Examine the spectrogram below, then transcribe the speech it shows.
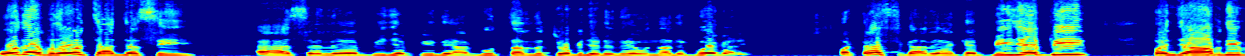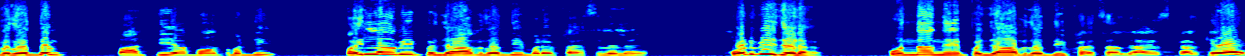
ਉਹਦੇ ਵਿਰੋਧ ਚ ਅੱਜ ਅਸੀਂ ਇਸ ਵੇਲੇ ਬੀਜੇਪੀ ਦੇ ਆਗੂ ਤਰਨ ਚੁੱਕ ਜਿਹੜੇ ਨੇ, ਉਹਨਾਂ ਦੇ ਬੂਹੇ ਗਾੜੀ ਪ੍ਰੋਟੈਸਟ ਕਰ ਰਹੇ ਹਾਂ ਕਿ ਬੀਜੇਪੀ ਪੰਜਾਬ ਦੀ ਵਿਰੋਧਨ ਪਾਰਟੀ ਆ, ਬਹੁਤ ਵੱਡੀ। ਪਹਿਲਾਂ ਵੀ ਪੰਜਾਬ ਵਿਰੋਧੀ ਬੜੇ ਫੈਸਲੇ ਲਏ। ਹੁਣ ਵੀ ਜਿਹੜਾ, ਉਹਨਾਂ ਨੇ ਪੰਜਾਬ ਵਿਰੋਧੀ ਫੈਸਲਾ ਲਿਆ। ਇਸ ਕਰਕੇ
